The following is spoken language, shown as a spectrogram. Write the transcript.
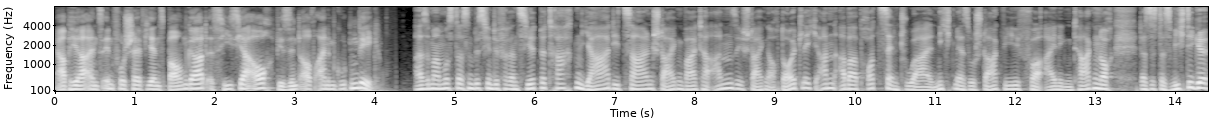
RPA1-Infochef Jens Baumgart, es hieß ja auch, wir sind auf einem guten Weg. Also man muss das ein bisschen differenziert betrachten. Ja, die Zahlen steigen weiter an, sie steigen auch deutlich an, aber prozentual nicht mehr so stark wie vor einigen Tagen noch. Das ist das Wichtige.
